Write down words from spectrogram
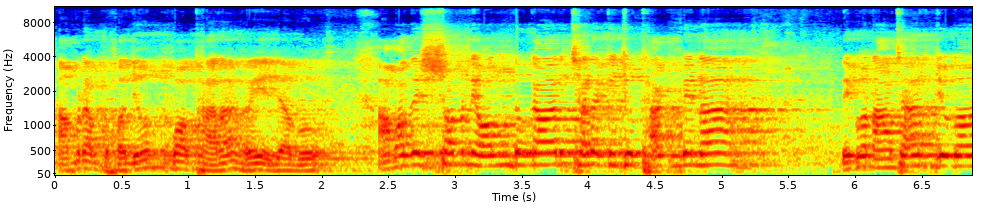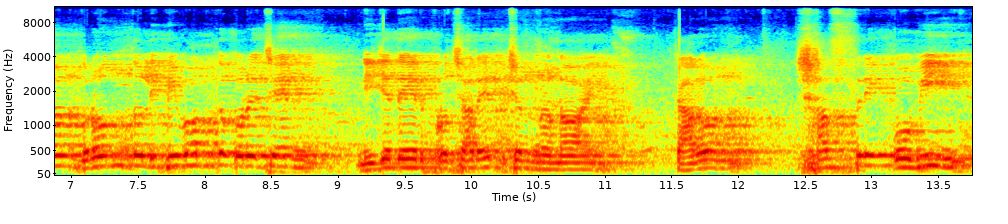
আমরা ভজন পথ হারা হয়ে যাব। আমাদের সামনে অন্ধকার ছাড়া কিছু থাকবে না। দেখুন, আচার্যগণ গ্রন্থ লিপিবদ্ধ করেছেন, নিজেদের প্রচারের জন্য নয়, কারণ শাস্ত্রে কবি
